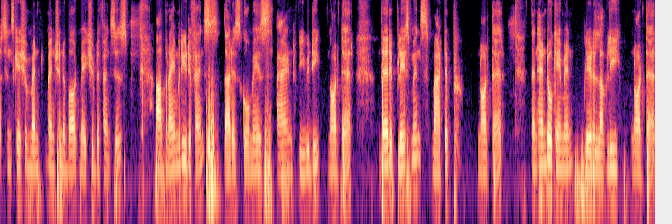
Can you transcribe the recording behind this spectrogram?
since Keshav men- mentioned about makeshift defenses, our primary defense, that is Gomez and VVD, not there. Their replacements, Matip not there. Then Hendo came in, played a lovely, not there.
